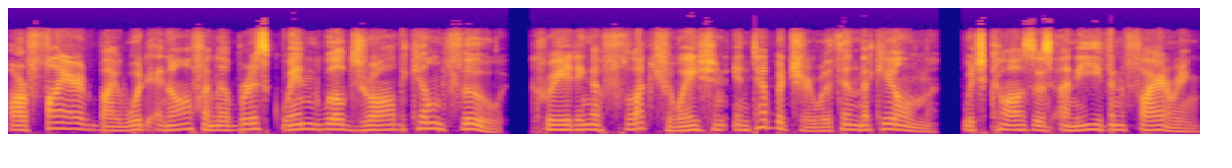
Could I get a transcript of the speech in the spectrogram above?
are fired by wood and often a brisk wind will draw the kiln flue, creating a fluctuation in temperature within the kiln, which causes uneven firing.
